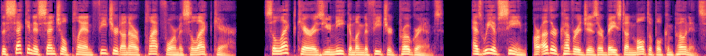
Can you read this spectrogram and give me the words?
The second essential plan featured on our platform is SelectCare. SelectCare is unique among the featured programs. As we have seen, our other coverages are based on multiple components.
